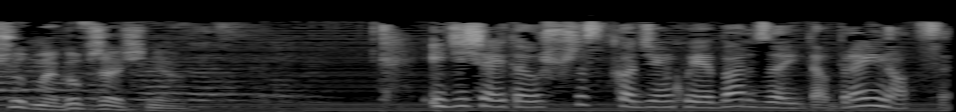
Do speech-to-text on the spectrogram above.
7 września. I dzisiaj to już wszystko. Dziękuję bardzo i dobrej nocy.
